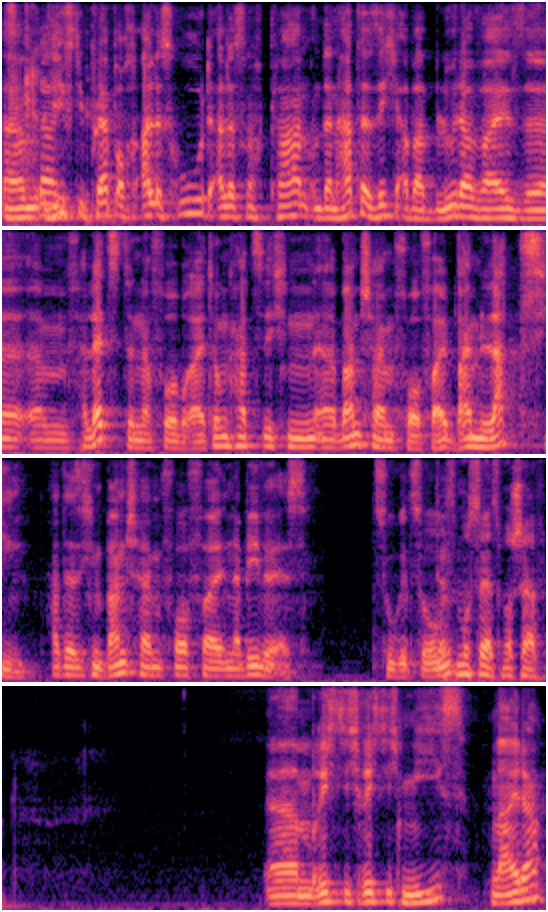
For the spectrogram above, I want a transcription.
Ähm, lief die Prep auch alles gut, alles nach Plan und dann hat er sich aber blöderweise ähm, verletzt in der Vorbereitung, hat sich einen äh, Bandscheibenvorfall beim Lattziehen, hat er sich einen Bandscheibenvorfall in der BWS zugezogen. Das musst du erst mal schaffen. Ähm, richtig, richtig mies, leider.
